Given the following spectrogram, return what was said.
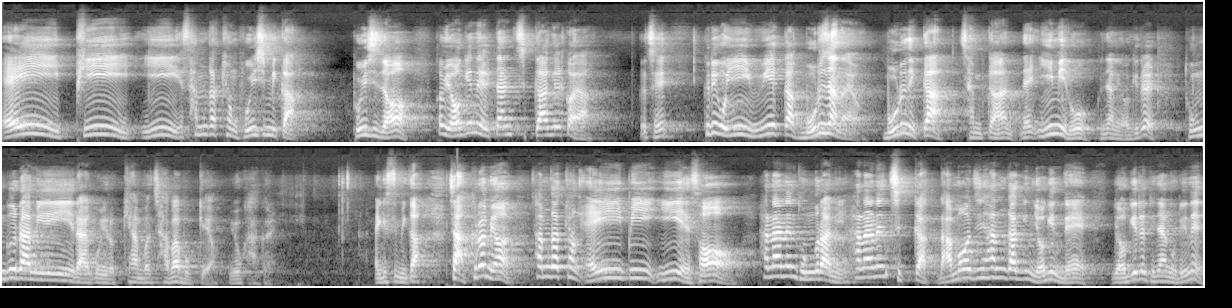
A, B, E 삼각형 보이십니까? 보이시죠? 그럼 여기는 일단 직각일 거야. 그렇지? 그리고 이 위에 각 모르잖아요. 모르니까 잠깐 내 임의로 그냥 여기를 동그라미라고 이렇게 한번 잡아볼게요. 요 각을. 알겠습니까? 자, 그러면 삼각형 ABE에서 하나는 동그라미, 하나는 직각, 나머지 한 각인 여기인데 여기를 그냥 우리는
